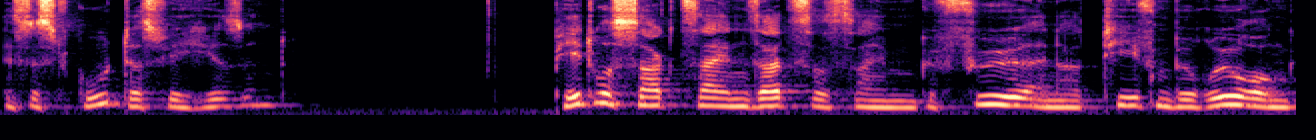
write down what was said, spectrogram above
Es ist gut, dass wir hier sind? Petrus sagt seinen Satz aus seinem Gefühl einer tiefen Berührung,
